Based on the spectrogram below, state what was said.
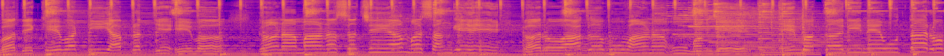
વદે ખેવટિયા પ્રત્યે એવ. ઘણા માણસ છે આમ સંગે. કરો આગવું વાણ ઉમંગે. એમ કરીને ઉતારો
